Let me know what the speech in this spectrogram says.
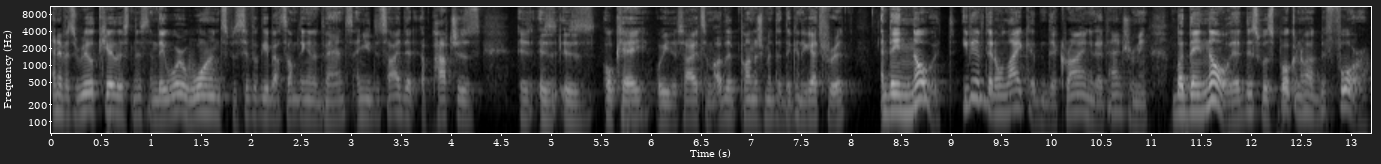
And if it's real carelessness and they were warned specifically about something in advance and you decide that a patch is, is, is okay or you decide some other punishment that they're going to get for it, and they know it, even if they don't like it and they're crying and they're tantruming, but they know that this was spoken about before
